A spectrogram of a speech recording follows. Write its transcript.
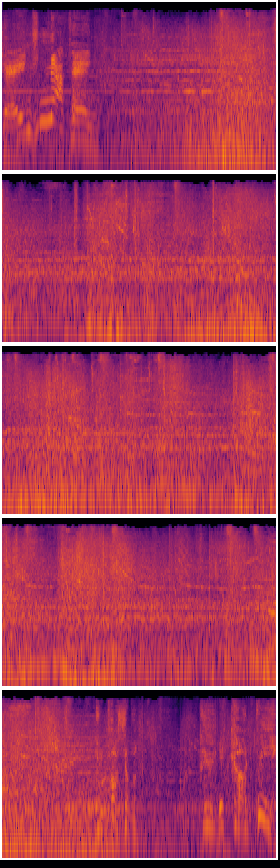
You've nothing! Impossible! It can't be!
